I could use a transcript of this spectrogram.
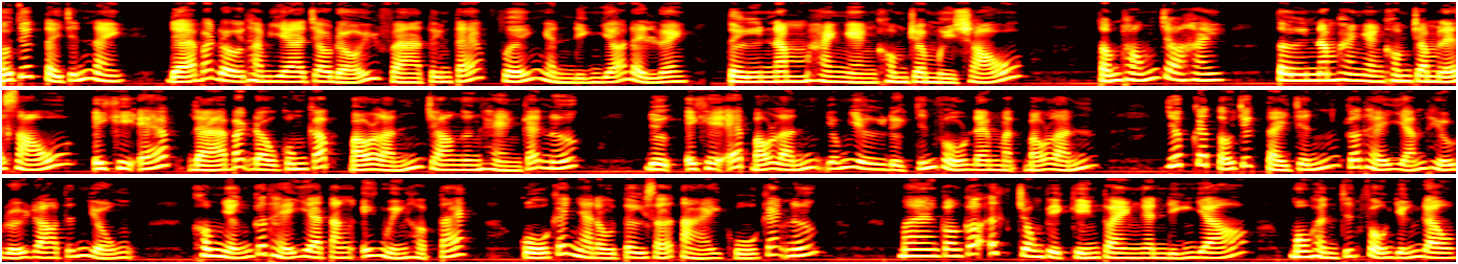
Tổ chức tài chính này đã bắt đầu tham gia trao đổi và tương tác với ngành điện gió Đài Loan từ năm 2016. Tổng thống cho hay, từ năm 2006, EKF đã bắt đầu cung cấp bảo lãnh cho ngân hàng các nước. Được EKF bảo lãnh giống như được chính phủ Đan Mạch bảo lãnh, giúp các tổ chức tài chính có thể giảm thiểu rủi ro tín dụng, không những có thể gia tăng ý nguyện hợp tác của các nhà đầu tư sở tại của các nước, mà còn có ích trong việc kiện toàn ngành điện gió, mô hình chính phủ dẫn đầu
